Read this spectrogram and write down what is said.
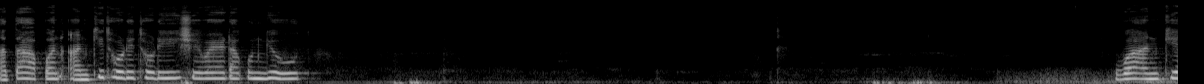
आता आपण आणखी थोडी थोडी शेवया टाकून घेऊ व आणखी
